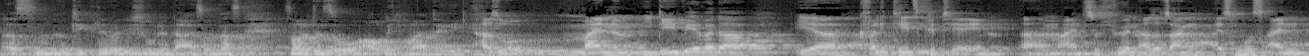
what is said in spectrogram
dass ein Artikel über die Schule da ist und das sollte so auch nicht weitergehen. Also meine Idee wäre da eher Qualitätskriterien ähm, einzuführen, also sagen, es muss ein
